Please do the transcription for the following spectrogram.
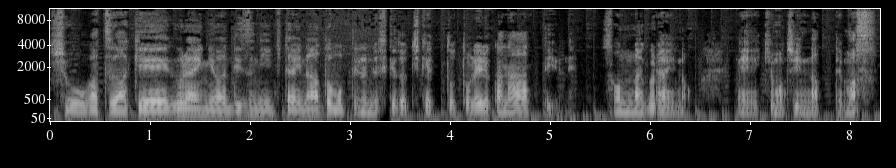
正月明けぐらいにはディズニー行きたいなと思ってるんですけど、チケット取れるかなっていうね、そんなぐらいの、えー、気持ちになってます。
